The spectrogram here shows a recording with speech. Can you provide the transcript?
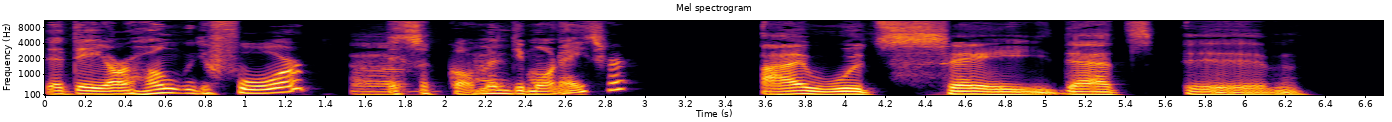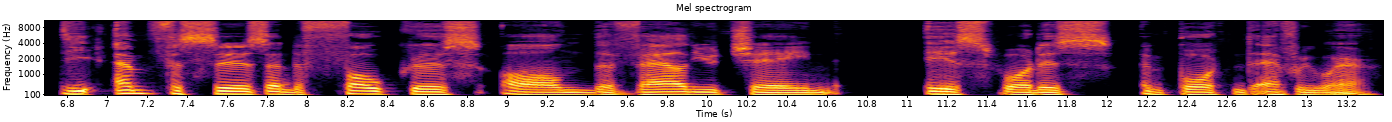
that they are hungry for? Um, that's a common denominator? I would say that um, the emphasis and the focus on the value chain is what is important everywhere,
